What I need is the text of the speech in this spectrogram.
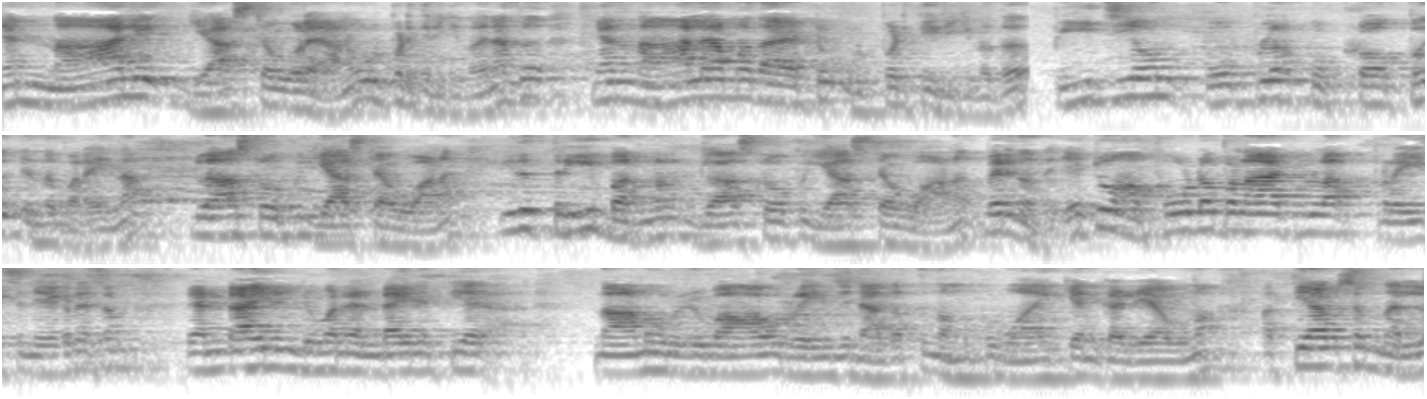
ഞാൻ നാല് ഗ്യാസ് സ്റ്റൗകളെയാണ് ഉൾപ്പെടുത്തിയിരിക്കുന്നത്. അതിനകത്ത് ഞാൻ നാലാമതായിട്ട് ഉൾപ്പെടുത്തിയിരിക്കുന്നത് പി ജിയോൺ പോപ്പുലർ കുക്ക് ടോപ്പ് എന്ന് പറയുന്ന ഗ്ലാസ് ടോപ്പ് ഗ്യാസ് സ്റ്റൗ ആണ് ഇത് three burner glass top gas stove ആണ് വരുന്നത്. ഏറ്റവും അഫോർഡബിൾ ആയിട്ടുള്ള പ്രൈസിന് ഏകദേശം രണ്ടായിരം രൂപ രണ്ടായിരത്തി നാനൂറ് രൂപ ആ ഒരു റേഞ്ചിനകത്ത് നമുക്ക് വാങ്ങിക്കാൻ കഴിയാവുന്ന അത്യാവശ്യം നല്ല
